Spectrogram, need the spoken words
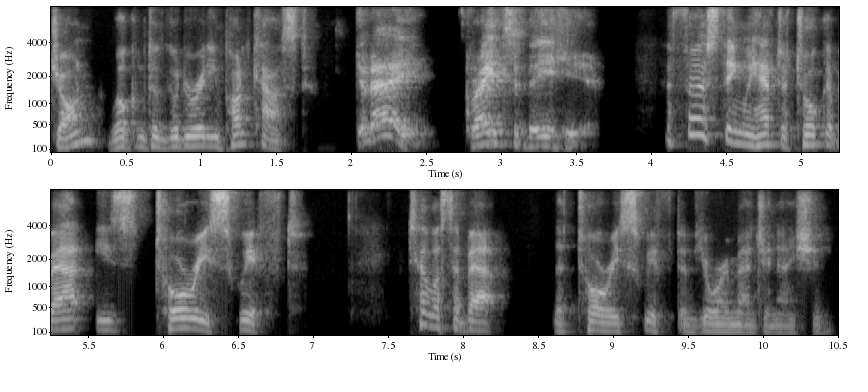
John, welcome to the Good Reading Podcast. G'day. Great to be here. The first thing we have to talk about is Tori Swyft. Tell us about the Tori Swyft of your imagination.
